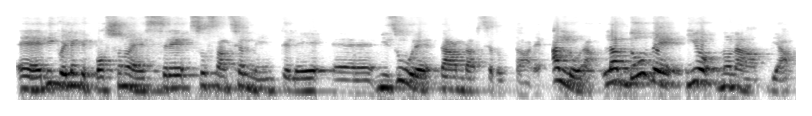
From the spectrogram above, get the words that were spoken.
eh, di quelle che possono essere sostanzialmente le eh, misure da andarsi ad adottare. Allora, laddove io non abbia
